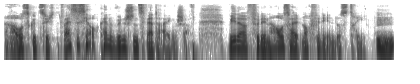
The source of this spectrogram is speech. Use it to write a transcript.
rausgezüchtet, weil es ist ja auch keine wünschenswerte Eigenschaft. Weder für den Haushalt noch für die Industrie. Mhm.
